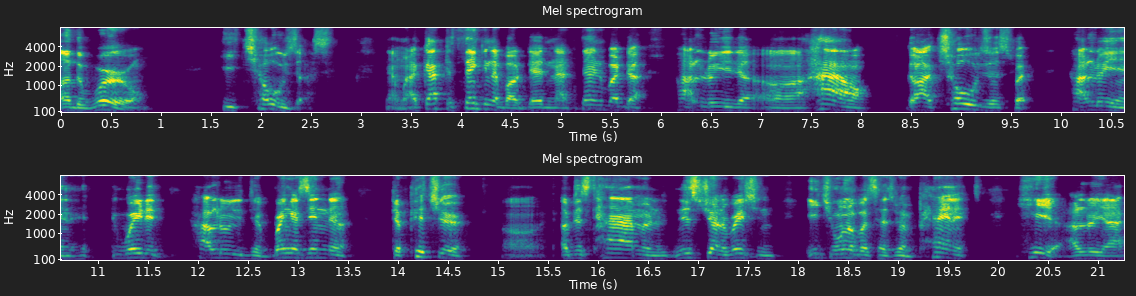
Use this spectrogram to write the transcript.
of the world, he chose us. Now, when I got to thinking about that, and I think about the hallelujah, the, uh, how God chose us, but hallelujah, and waited, hallelujah, to bring us in the, picture uh, of this time and this generation, each one of us has been planted here. Hallelujah. I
